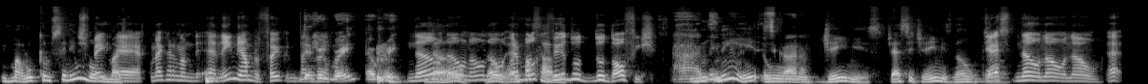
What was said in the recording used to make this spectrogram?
um maluco que eu não sei nem o nome mais. É, como é que era o nome dele? É, nem lembro. Foi. Devin Gray? É o Gray? Não, não, não, não. não. Era o maluco que veio do, do Dolphins. Ah, nem, nem ele, o cara. James. Jesse James, não. Jesse, não, não, não. É,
